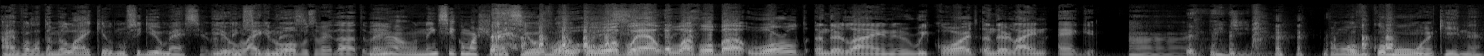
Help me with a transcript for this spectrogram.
Ah, eu vou lá dar meu like. Eu não segui o Messi. Agora e o like no ovo você vai dar também? Não, nem sei como achar esse ovo. o, o, ovo é o arroba world underline record underline egg. Ah, entendi. é um ovo comum aqui, né?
